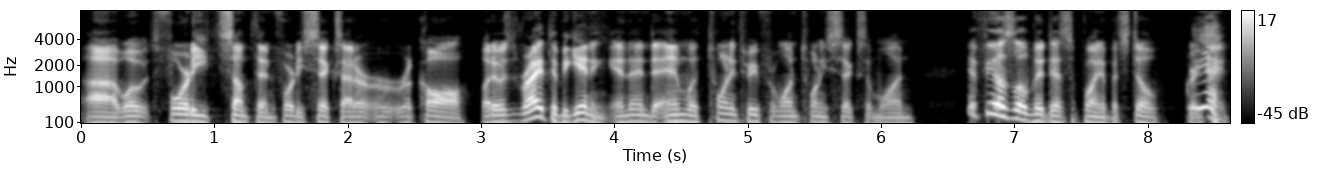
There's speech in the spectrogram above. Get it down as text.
uh, what was forty something, forty six, I don't r- recall, but it was right at the beginning, and then to end with twenty three for one twenty six and one, it feels a little bit disappointing, but still great yeah, game.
